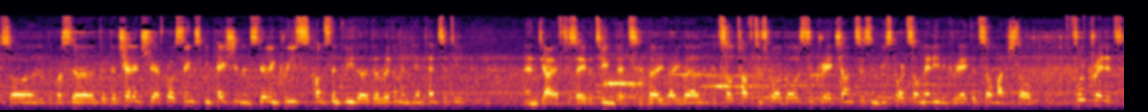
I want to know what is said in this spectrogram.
So it was the, the, the, challenge to have both things: be patient and still increase constantly the, the rhythm and the intensity. And yeah, I have to say the team did very, very well. It's so tough to score goals, to create chances, and we scored so many, we created so much. So full credit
